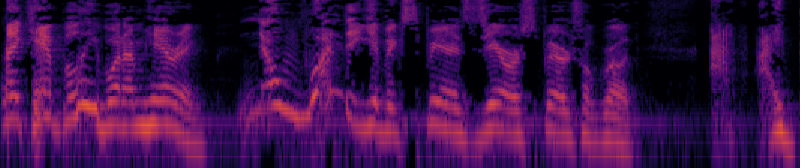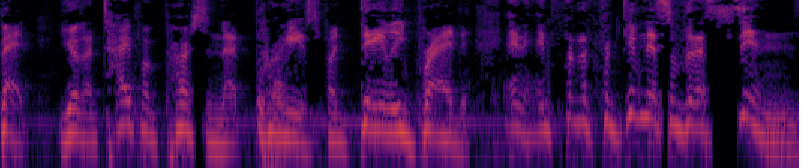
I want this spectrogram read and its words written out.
I can't believe what I'm hearing. No wonder you've experienced zero spiritual growth. I, I bet you're the type of person that prays for daily bread and, and for the forgiveness of their sins.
